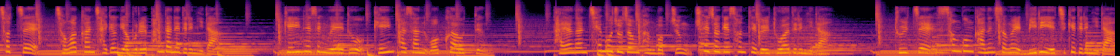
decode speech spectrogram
첫째, 정확한 자격 여부를 판단해 드립니다. 개인회생 외에도 개인 파산, 워크아웃 등 다양한 채무 조정 방법 중 최적의 선택을 도와드립니다. 둘째, 성공 가능성을 미리 예측해 드립니다.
